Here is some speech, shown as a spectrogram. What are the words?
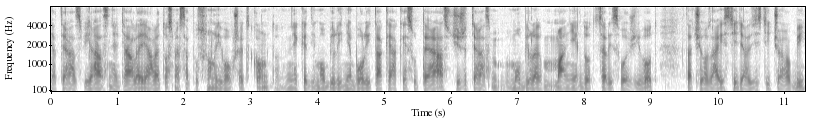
a teraz výrazne ďalej, ale to sme sa posunuli vo všetkom. To niekedy mobily neboli také, aké sú teraz, čiže teraz v mobile má niekto celý svoj život stačí ho zaistiť a zistiť, čo robí.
